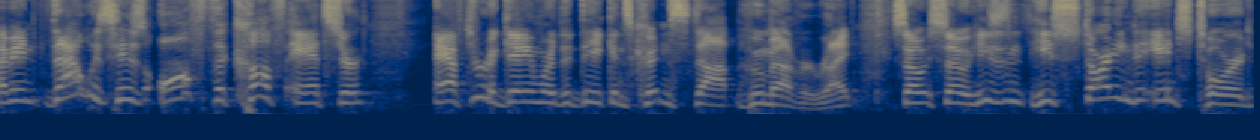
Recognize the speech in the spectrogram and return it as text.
I mean, that was his off the cuff answer after a game where the Deacons couldn't stop whomever, right? So, so he's he's starting to inch toward.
